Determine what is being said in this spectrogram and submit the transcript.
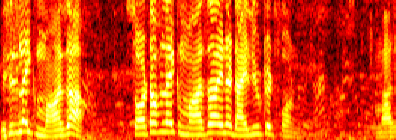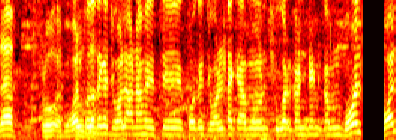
this is like Maaza sort of like Maaza in a diluted form Maaza বল কোথা থেকে জল আনা হয়েছে কত জলটা কেমন সুগার কন্টেন্ট কেমন বল বল।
